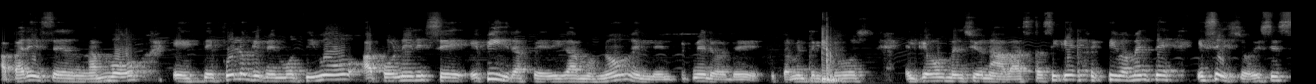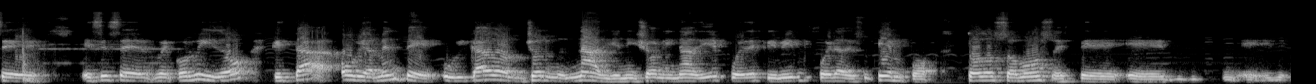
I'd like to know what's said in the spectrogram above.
aparece en Rambo, este, fue lo que me motivó a poner ese epígrafe, digamos, ¿no? El, primero, de, justamente el que, vos, el que vos mencionabas. Así que efectivamente es eso, es ese es ese recorrido que está obviamente ubicado, yo nadie, ni yo ni nadie puede escribir fuera de su tiempo. Todos somos este, eh, eh,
